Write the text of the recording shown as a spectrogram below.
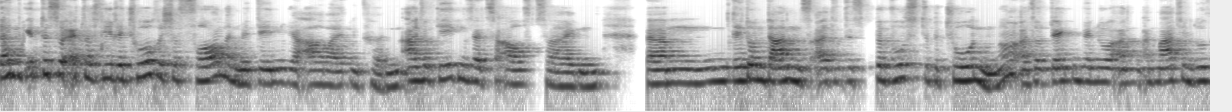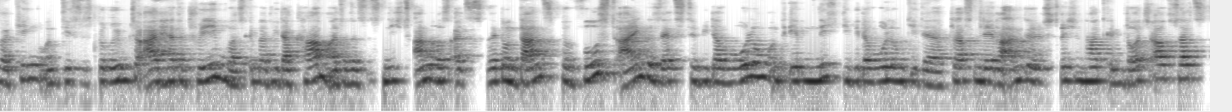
Dann gibt es so etwas wie rhetorische Formen, mit denen wir arbeiten können. Also Gegensätze aufzeigen, ähm, Redundanz, also das bewusste Betonen. Ne? Also denken wir nur an, an Martin Luther King und dieses berühmte I had a dream, was immer wieder kam. Also das ist nichts anderes als Redundanz, bewusst eingesetzte Wiederholung und eben nicht die Wiederholung, die der Klassenlehrer angestrichen hat im Deutschaufsatz,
